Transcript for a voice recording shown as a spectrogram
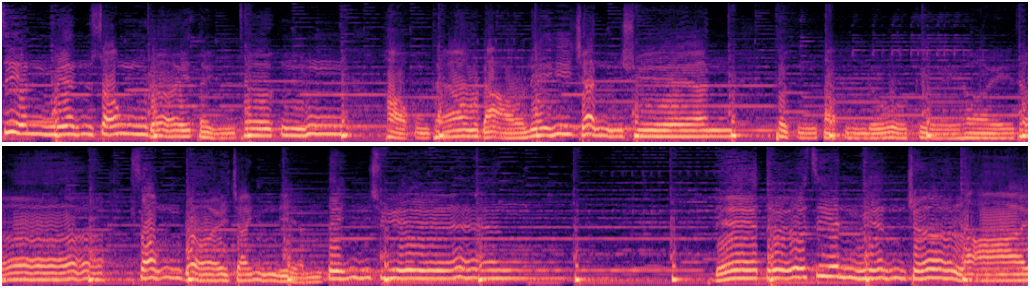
Xin nguyện sống đời tình thức, học theo đạo lý chân truyền. Thực tập đủ kỳ hơi thở sống đời tranh niềm tinh chuyên đệ tử xin nguyện trở lại,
